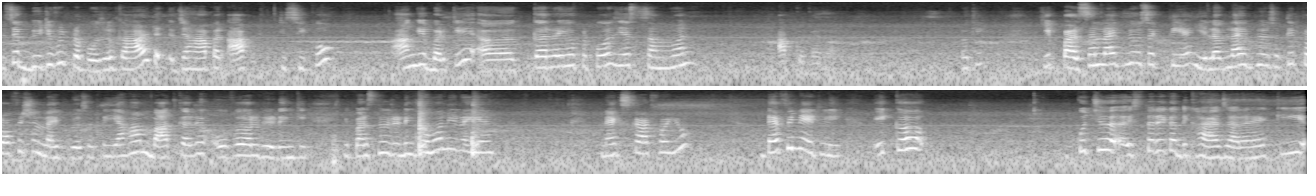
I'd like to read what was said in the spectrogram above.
जैसे ब्यूटीफुल प्रपोजल कार्ड जहाँ पर आप किसी को आगे बढ़ के आ, कर रहे हो प्रपोज या समवन आपको कर रहा है। ओके ये पर्सनल लाइफ भी हो सकती है ये लव लाइफ भी हो सकती है प्रोफेशनल लाइफ भी हो सकती है। यहाँ हम बात कर रहे हैं ओवरऑल रीडिंग की ये पर्सनल रीडिंग तो हो नहीं रही है। Next card for you definitely एक कुछ इस तरह का दिखाया जा रहा है कि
